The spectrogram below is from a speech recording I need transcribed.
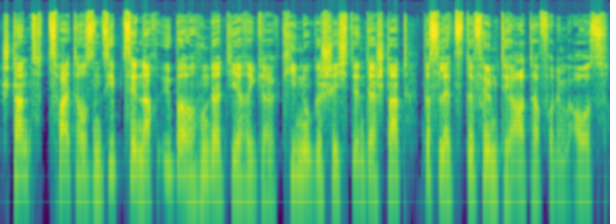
stand 2017 nach über 100-jähriger Kinogeschichte in der Stadt das letzte Filmtheater vor dem Aus.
